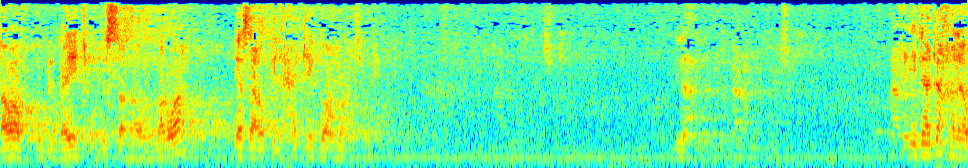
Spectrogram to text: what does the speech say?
طوافك بالبيت وبالصفا والمروة يسعك لحجك وعمرتك. نعم. إذا دخل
